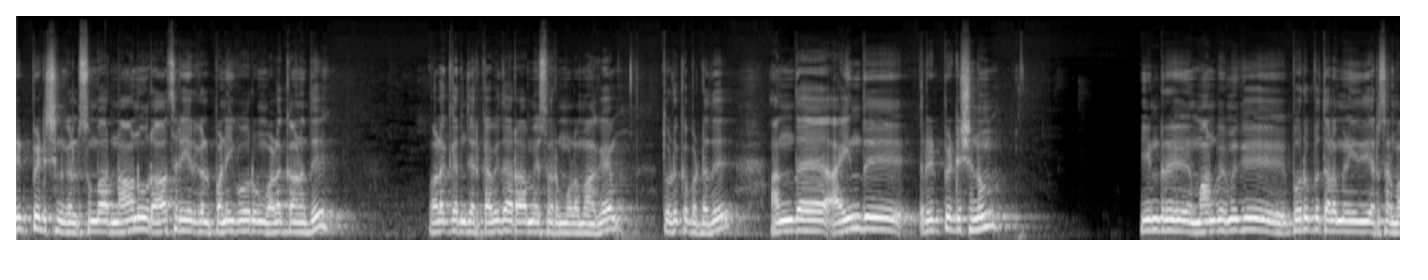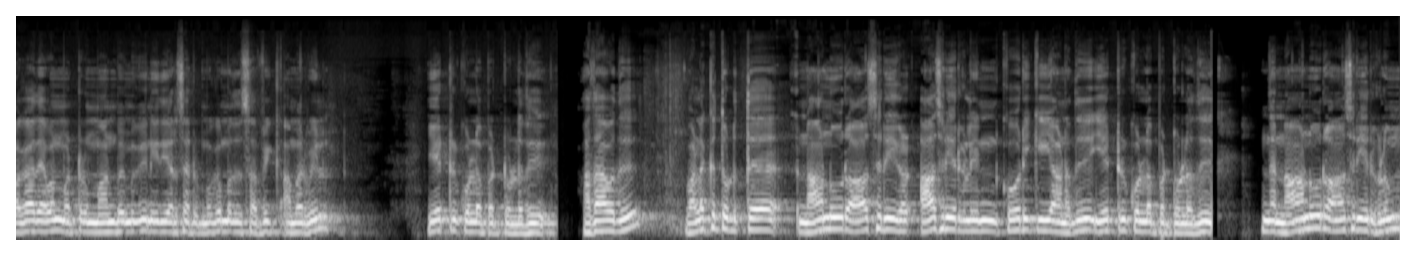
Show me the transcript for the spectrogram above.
ரிட்பெடிஷன்கள் சுமார் நானூறு ஆசிரியர்கள் பணிகோரும் வழக்கானது வழக்கறிஞர் கவிதா ராமேஸ்வரன் மூலமாக தொடுக்கப்பட்டது. அந்த ஐந்து ரிட்பெடிஷனும் இன்று மாண்புமிகு பொறுப்பு தலைமை நீதியரசர் மகாதேவன் மற்றும் மாண்புமிகு நீதியரசர் முகமது சஃபிக் அமர்வில் ஏற்றுக்கொள்ளப்பட்டுள்ளது. அதாவது வழக்கு தொடுத்த நானூறு ஆசிரியர்கள் ஆசிரியர்களின் கோரிக்கையானது ஏற்றுக்கொள்ளப்பட்டுள்ளது. இந்த நானூறு ஆசிரியர்களும்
